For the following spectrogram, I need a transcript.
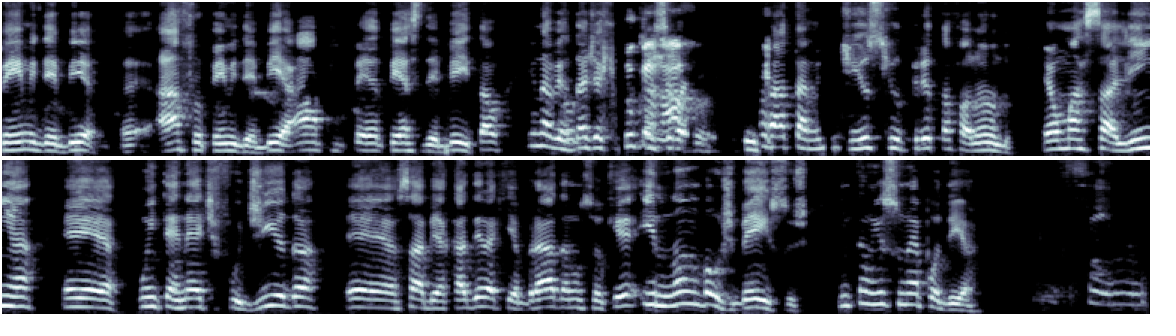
PMDB, é, Afro-PMDB, Afro-PSDB e tal. E, na verdade, é que exatamente isso que o Preto está falando. É uma salinha é, com internet fodida, é, sabe, a cadeira quebrada, não sei o quê, e lamba os beiços. Então, isso não é poder. Sim,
